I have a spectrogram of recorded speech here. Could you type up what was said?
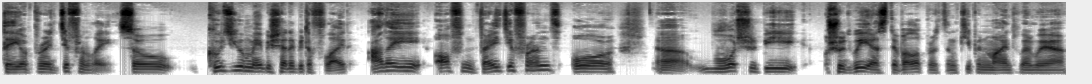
they operate differently. So could you maybe shed a bit of light? Are they often very different or uh, what should be, should we as developers then keep in mind when we're,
